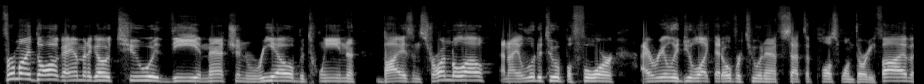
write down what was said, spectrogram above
For my dog, I am going to go to the match in Rio between Baez and Cerundolo, and I alluded to it before. I really do like that over two and a half sets at plus 135.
